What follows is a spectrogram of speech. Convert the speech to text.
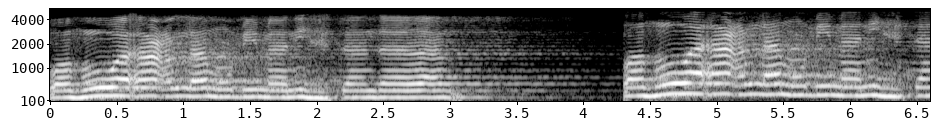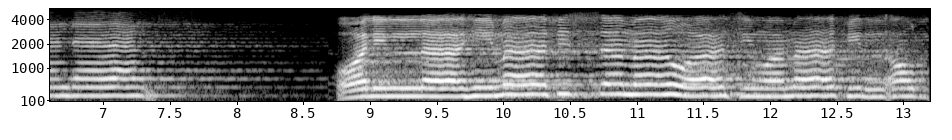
وهو أعلم بمن اهتدى. وهو أعلم بمن اهتدى. ولله ما في السماوات وما في الأرض.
